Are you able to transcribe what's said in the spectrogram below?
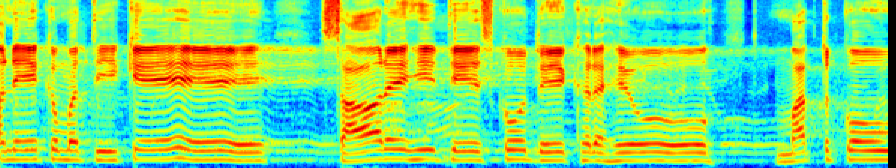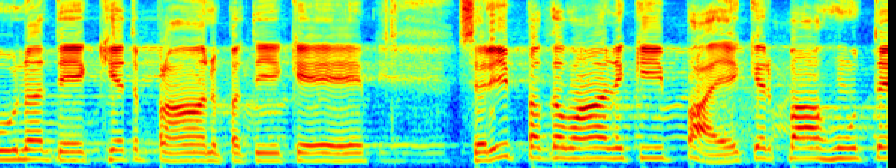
ਅਨੇਕ ਮਤੀ ਕੇ। ਸਾਰੇ ਹੀ ਦੇਸ ਕੋ ਦੇਖ ਰਹਿਓ ਮਤ ਕੋ ਨ ਦੇਖਿਤ ਪ੍ਰਾਨਪਤੀ ਕੇ। ਸ੍ਰੀ ਭਗਵਾਨ ਕੀ ਭਾਏ ਕਿਰਪਾ ਹੂੰ ਤੇ,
